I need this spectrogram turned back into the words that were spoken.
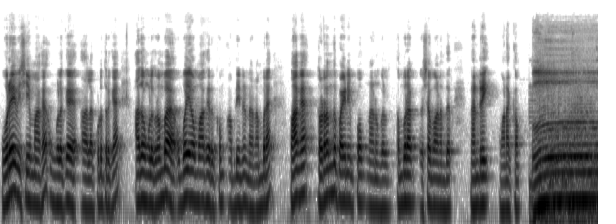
ஒரே விஷயமாக உங்களுக்கு அதில் கொடுத்துருக்கேன். அது உங்களுக்கு ரொம்ப உபயோகமாக இருக்கும் அப்படின்னு நான் நம்புகிறேன் வாங்க தொடர்ந்து பயணிப்போம். நான் உங்கள் தம்புரான் ரிஷபானந்தர். நன்றி வணக்கம். ஓ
